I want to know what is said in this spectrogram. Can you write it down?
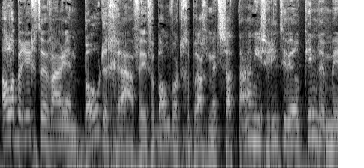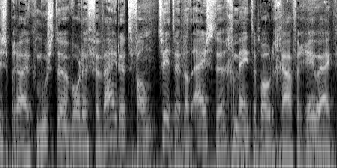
Alle berichten waarin bodegraven in verband wordt gebracht met satanisch ritueel kindermisbruik moesten worden verwijderd van Twitter. Dat eiste gemeente Bodegraven Reeuwijk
